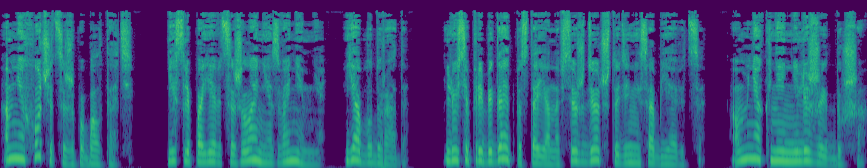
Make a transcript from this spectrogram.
А мне хочется же поболтать. Если появится желание, звони мне. Я буду рада. Люся прибегает постоянно, все ждет, что Денис объявится. А у меня к ней не лежит душа.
